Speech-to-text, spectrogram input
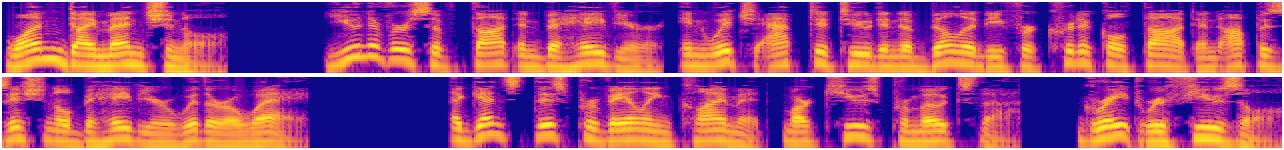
one-dimensional universe of thought and behavior, in which aptitude and ability for critical thought and oppositional behavior wither away. Against this prevailing climate, Marcuse promotes the great refusal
